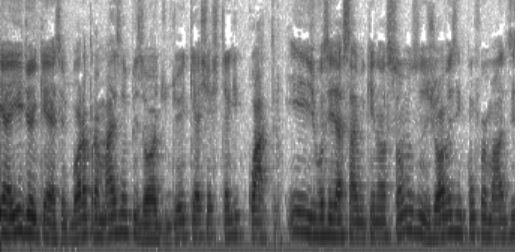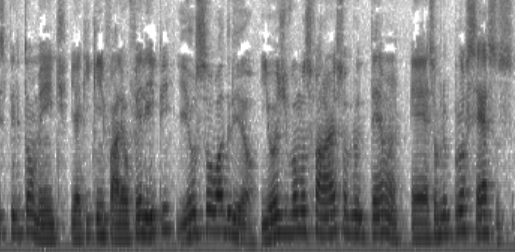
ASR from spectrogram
E aí, Joycasters, bora para mais um episódio, Joycast hashtag 4. E você já sabe que nós somos os jovens inconformados espiritualmente. E aqui quem fala é o Felipe. E eu sou o Adriel. E hoje vamos falar sobre o tema, é, sobre processos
